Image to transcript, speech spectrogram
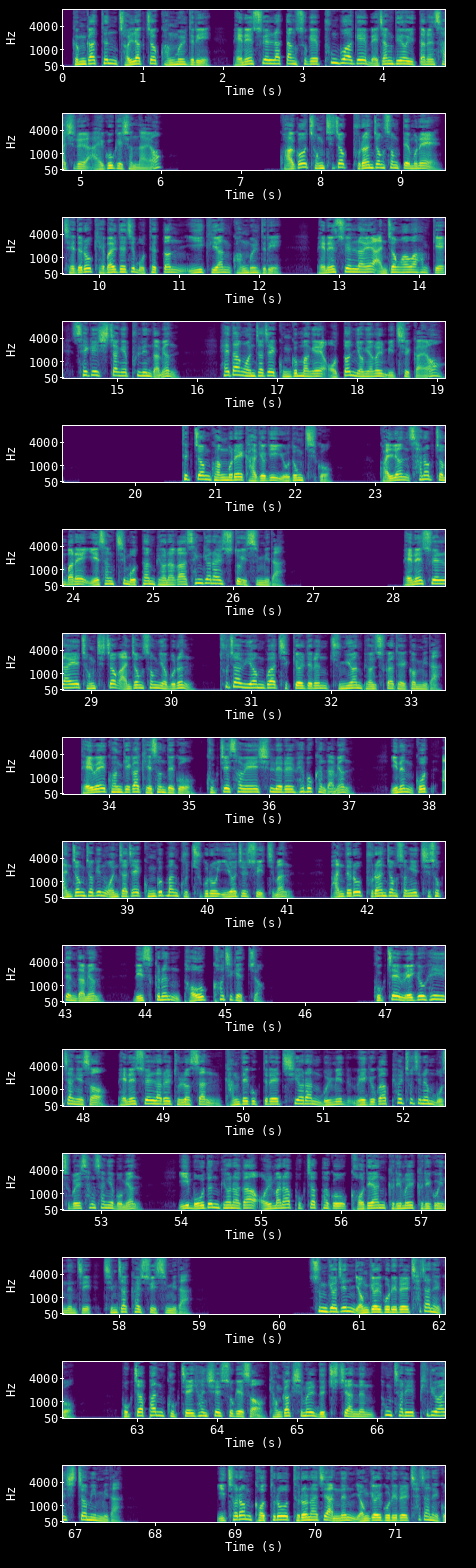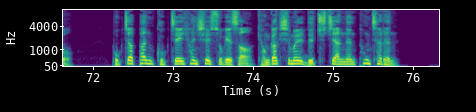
금 같은 전략적 광물들이 베네수엘라 땅 속에 풍부하게 매장되어 있다는 사실을 알고 계셨나요? 과거 정치적 불안정성 때문에 제대로 개발되지 못했던 이 귀한 광물들이 베네수엘라의 안정화와 함께 세계 시장에 풀린다면 해당 원자재 공급망에 어떤 영향을 미칠까요? 특정 광물의 가격이 요동치고 관련 산업 전반에 예상치 못한 변화가 생겨날 수도 있습니다. 베네수엘라의 정치적 안정성 여부는 투자 위험과 직결되는 중요한 변수가 될 겁니다. 대외 관계가 개선되고 국제사회의 신뢰를 회복한다면 이는 곧 안정적인 원자재 공급망 구축으로 이어질 수 있지만 반대로 불안정성이 지속된다면 리스크는 더욱 커지겠죠. 국제 외교 회의장에서 베네수엘라를 둘러싼 강대국들의 치열한 물밑 외교가 펼쳐지는 모습을 상상해보면 이 모든 변화가 얼마나 복잡하고 거대한 그림을 그리고 있는지 짐작할 수 있습니다. 숨겨진 연결고리를 찾아내고 복잡한 국제 현실 속에서 경각심을 늦추지 않는 통찰이 필요한 시점입니다. 이처럼 겉으로 드러나지 않는 연결고리를 찾아내고 복잡한 국제 현실 속에서 경각심을 늦추지 않는 통찰은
